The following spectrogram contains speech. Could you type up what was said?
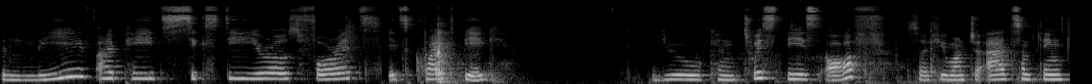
believe I paid 60 euros for it. It's quite big you can twist these off. So if you want to add something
